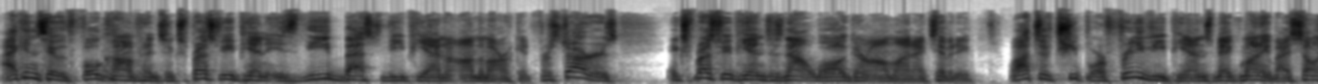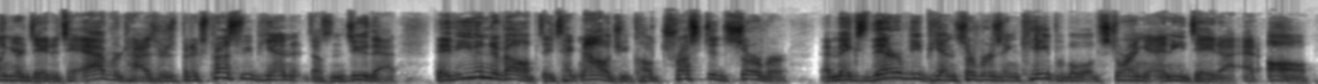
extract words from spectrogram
I can say with full confidence ExpressVPN is the best VPN on the market. For starters, ExpressVPN does not log your online activity. Lots of cheap or free VPNs make money by selling your data to advertisers, but ExpressVPN doesn't do that. They've even developed a technology called Trusted Server that makes their VPN servers incapable of storing any data at all.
